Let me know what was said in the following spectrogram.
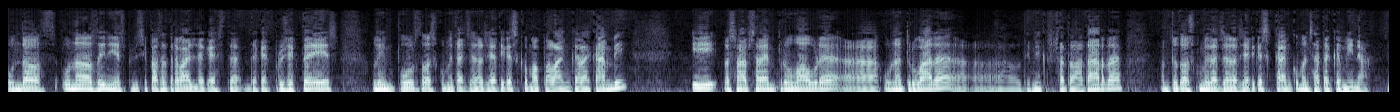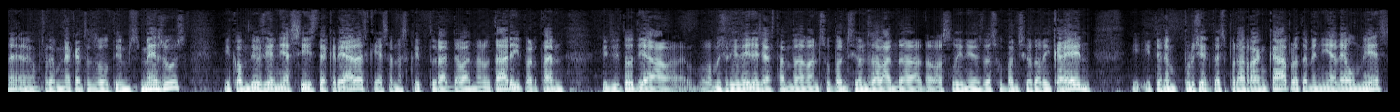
Un dels, una de les línies principals de treball d'aquest projecte és l'impuls de les comunitats energètiques com a palanca de canvi i la setmana passada vam promoure uh, una trobada uh, el dimecres passat a la tarda amb totes les comunitats energètiques que han començat a caminar eh? han començat a caminar aquests últims mesos i com dius ja n'hi ha sis de creades que ja s'han escripturat davant de notari i per tant fins i tot ja la majoria d'elles ja estan demanant subvencions davant de, de les línies de subvenció de l'ICAEN i, i tenen projectes per arrencar però també n'hi ha 10 més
